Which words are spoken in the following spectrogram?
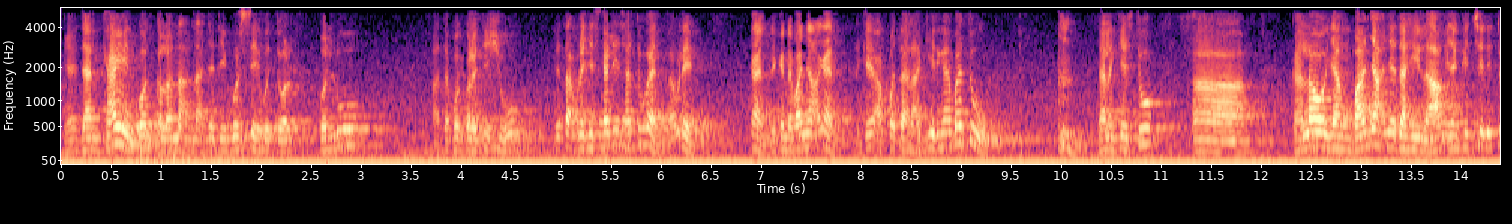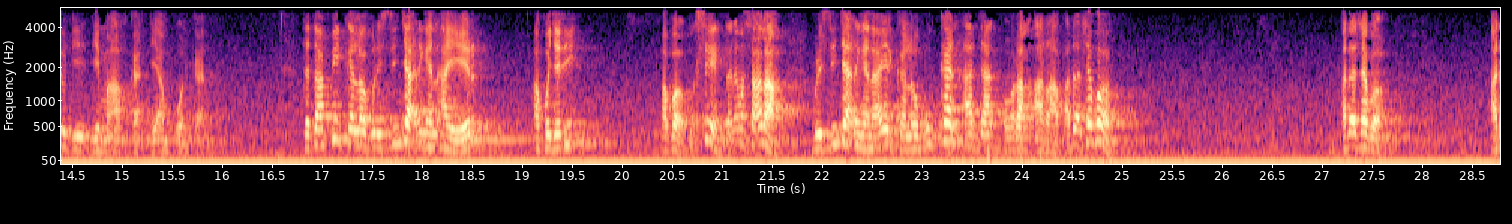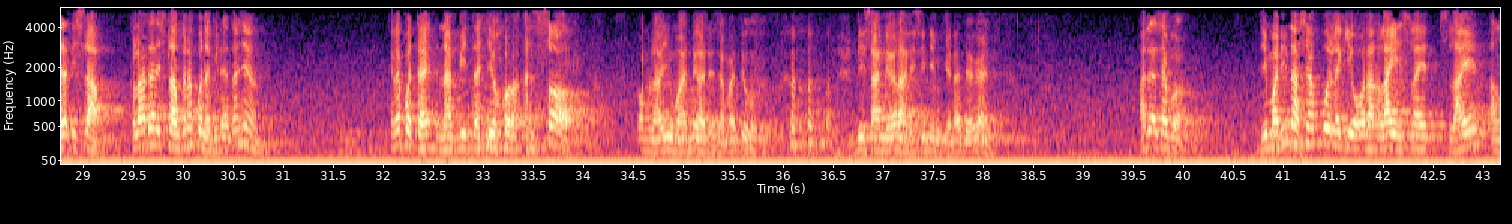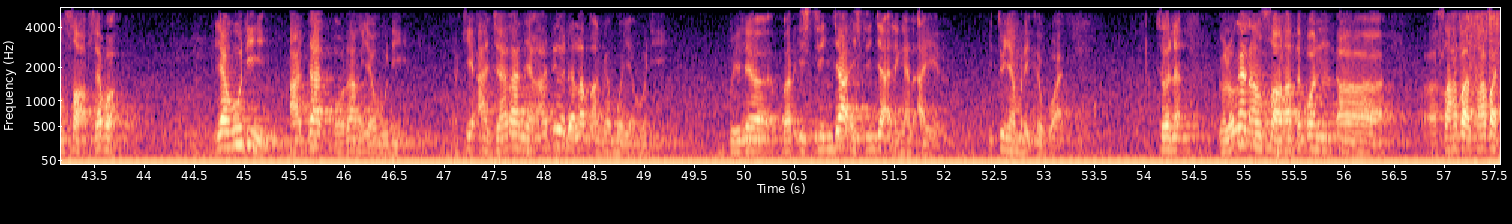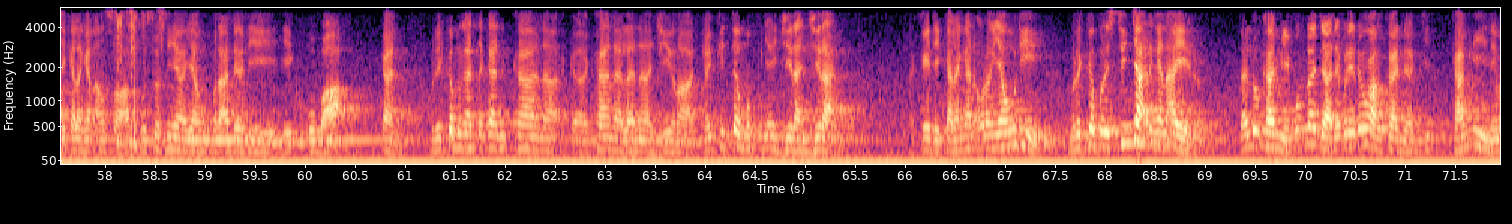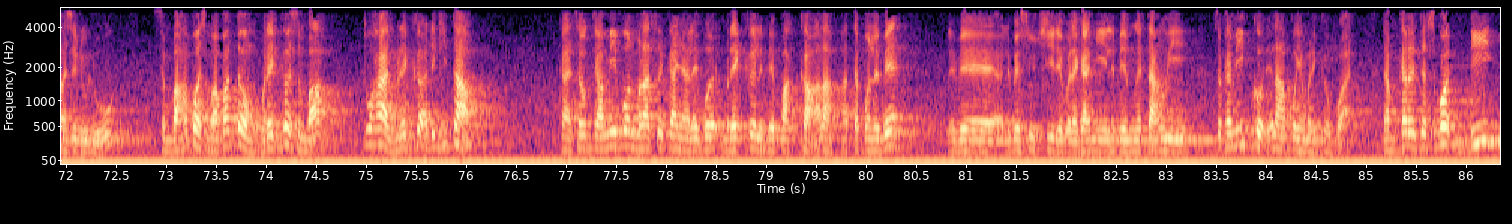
okay. Dan kain pun Kalau nak nak jadi bersih betul Perlu Ataupun kalau tisu Dia tak boleh jadi sekali satu kan Tak boleh Kan Dia kena banyak kan okay? Apatah lagi dengan batu Dalam kes tu uh, Kalau yang banyaknya dah hilang Yang kecil itu di, dimaafkan Diampunkan Tetapi kalau beristinjak dengan air Apa jadi? Apa? Bersih Tak ada masalah Beristinjak dengan air Kalau bukan adat orang Arab Adat siapa? Adat siapa? Adat Islam Kalau adat Islam Kenapa Nabi nak tanya? Kenapa Nabi tanya orang Ansar? Orang Melayu mana ada zaman tu? di sana lah, di sini mungkin ada kan? Ada siapa? Di Madinah siapa lagi orang lain selain selain Ansar? Siapa? Yahudi. Adat orang Yahudi. Okay, ajaran yang ada dalam agama Yahudi. Bila beristinja, istinja dengan air. Itu yang mereka buat. So, golongan Ansar ataupun uh, sahabat-sahabat di kalangan Ansar khususnya yang berada di di Quba kan mereka mengatakan kana kana lana jiran. Kan kita mempunyai jiran-jiran. Okey di kalangan orang Yahudi mereka beristinja dengan air. Lalu kami pun belajar daripada dia orang kerana kami ni masa dulu sembah apa? Sembah patung. Mereka sembah Tuhan mereka ada kitab. Kan so kami pun merasakan yang lebih, mereka lebih pakar lah ataupun lebih lebih lebih suci daripada kami lebih mengetahui. So kami ikut ialah apa yang mereka buat. Dan perkara tersebut di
